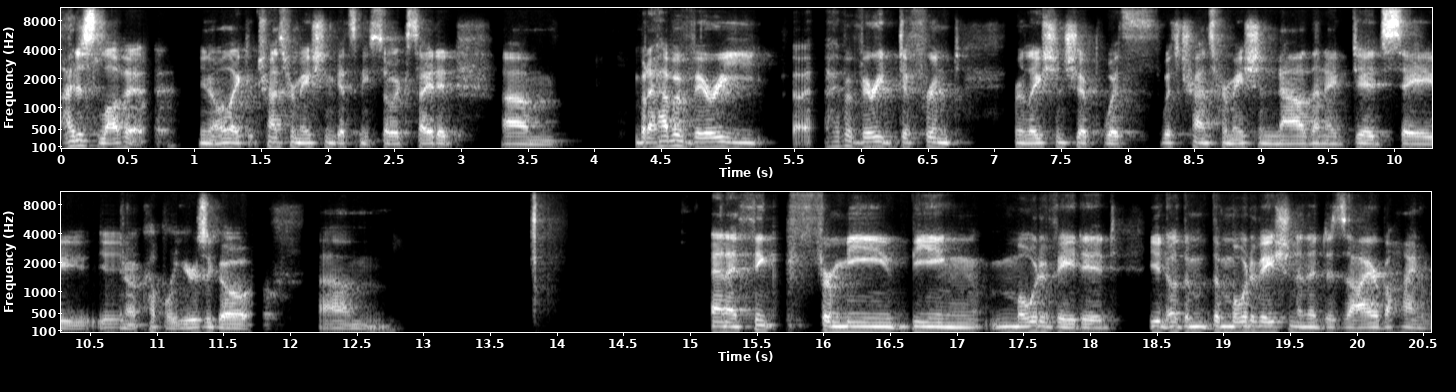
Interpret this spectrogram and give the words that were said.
I just love it. You know, like transformation gets me so excited. Um, but I have a very, I have a very different relationship with with transformation now than I did, say, you know, a couple of years ago. Um, and I think for me, being motivated, you know, the, the motivation and the desire behind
